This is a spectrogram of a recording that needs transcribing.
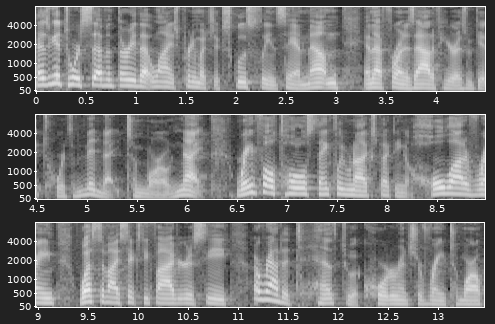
As we get towards 7.30, that line is pretty much exclusively in Sand Mountain, and that front is out of here as we get towards midnight tomorrow night. Rainfall totals, thankfully, we're not expecting a whole lot of rain. West of I-65, you're going to see around a tenth to a quarter inch of rain tomorrow.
